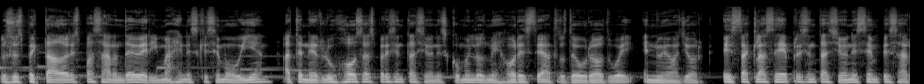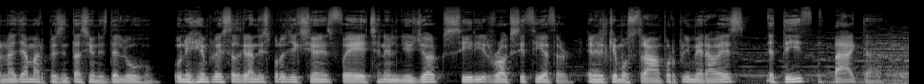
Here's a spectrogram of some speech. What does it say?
Los espectadores pasaron de ver imágenes que se movían a tener lujosas presentaciones como en los mejores teatros de Broadway en Nueva York. Esta clase de presentaciones se empezaron a llamar presentaciones de lujo. Un ejemplo de estas grandes proyecciones fue hecha en el New York City Roxy Theater, en el que mostraban por primera vez The Death of Baghdad.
